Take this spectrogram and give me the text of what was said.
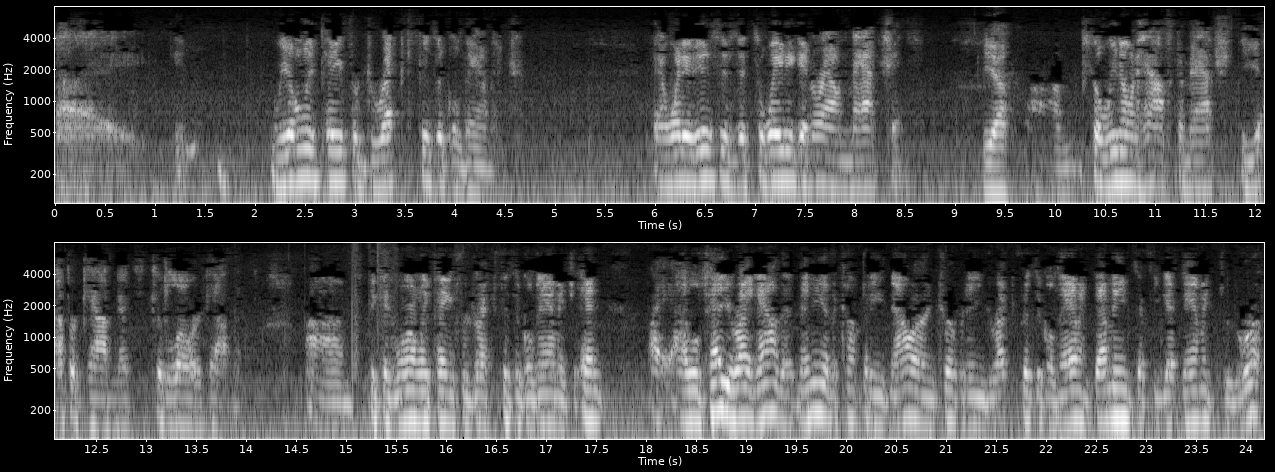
uh, we only pay for direct physical damage. And what it is, is it's a way to get around matching. Yeah. Um, so we don't have to match the upper cabinets to the lower cabinet um, because we're only paying for direct physical damage. And I, I will tell you right now that many of the companies now are interpreting direct physical damage. That means if you get damage to the roof,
